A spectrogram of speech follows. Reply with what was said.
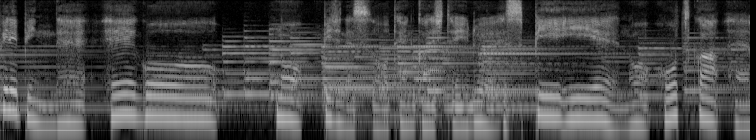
フィリピンで英語のビジネスを展開している SPEA の大塚、え、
